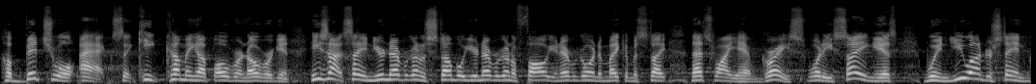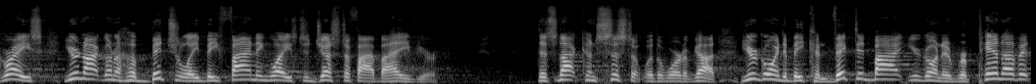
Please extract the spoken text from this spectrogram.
habitual acts that keep coming up over and over again. He's not saying you're never going to stumble, you're never going to fall, you're never going to make a mistake. That's why you have grace. What he's saying is when you understand grace, you're not going to habitually be finding ways to justify behavior that's not consistent with the Word of God. You're going to be convicted by it, you're going to repent of it,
